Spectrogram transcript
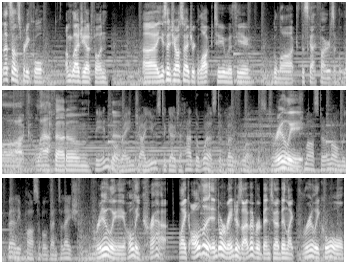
that sounds pretty cool. I'm glad you had fun. Uh, you said you also had your Glock too with you. Glock. This guy fires a Glock. Laugh at him. The indoor Nah. range I used to go to had the worst of both worlds. Really? Range master along with barely passable ventilation. Really? Holy crap. Like, all the indoor ranges I've ever been to have been, like, really cool.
